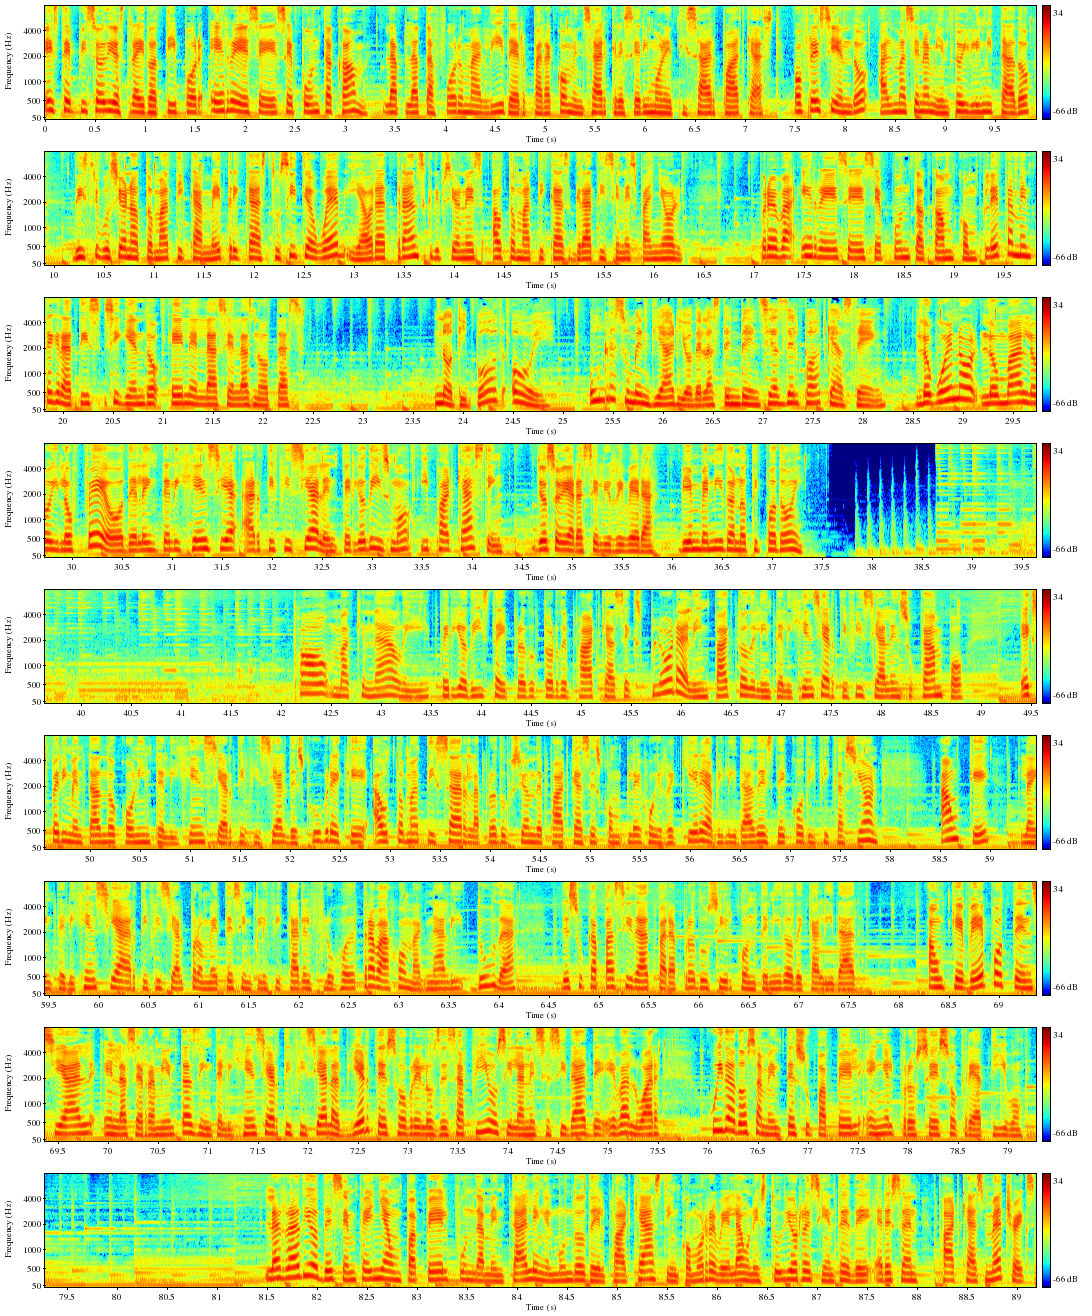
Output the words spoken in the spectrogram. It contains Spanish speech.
Este episodio es traído a ti por rss.com, la plataforma líder para comenzar, crecer y monetizar podcast, ofreciendo almacenamiento ilimitado, distribución automática, métricas, tu sitio web y ahora transcripciones automáticas gratis en español. Prueba rss.com completamente gratis siguiendo el enlace en las notas. Notipod hoy, un resumen diario de las tendencias del podcasting lo bueno, lo malo y lo feo de la inteligencia artificial en periodismo y podcasting. Yo soy Araceli Rivera. Bienvenido a Notipod hoy. Paul McNally, periodista y productor de podcast, explora el impacto de la inteligencia artificial en su campo. Experimentando con inteligencia artificial, descubre que automatizar la producción de podcast es complejo y requiere habilidades de codificación aunque la inteligencia artificial promete simplificar el flujo de trabajo, McNally duda de su capacidad para producir contenido de calidad. Aunque ve potencial en las herramientas de inteligencia artificial, advierte sobre los desafíos y la necesidad de evaluar cuidadosamente su papel en el proceso creativo. La radio desempeña un papel fundamental en el mundo del podcasting, como revela un estudio reciente de Edison Podcast Metrics,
